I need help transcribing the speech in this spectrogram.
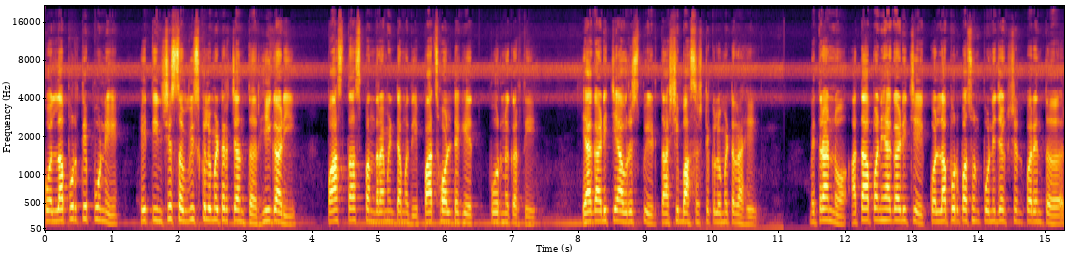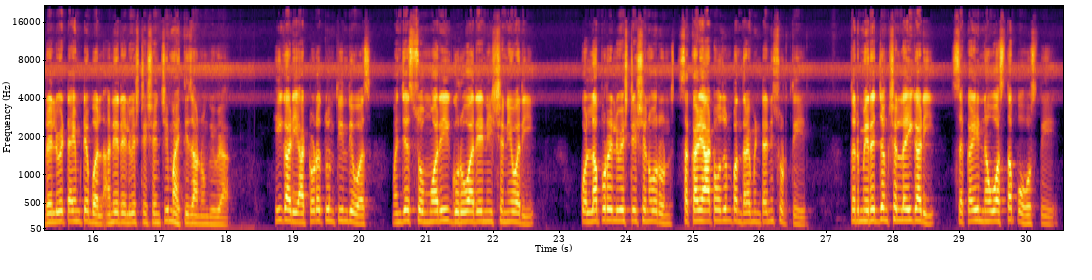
कोल्हापूर ते पुणे हे तीनशे सव्वीस किलोमीटरच्या अंतर ही गाडी पाच तास पंधरा मिनिटामध्ये पाच हॉल्ट घेत पूर्ण करते. या गाडीची ॲव्हरेज स्पीड ताशी बासष्ट किलोमीटर आहे. मित्रांनो आता आपण ह्या गाडीचे कोल्हापूरपासून पुणे जंक्शनपर्यंत रेल्वे टाईम टेबल आणि रेल्वे स्टेशनची माहिती जाणून घेऊया. ही गाडी आठवड्यातून तीन दिवस म्हणजे सोमवारी गुरुवारी आणि शनिवारी कोल्हापूर रेल्वे स्टेशनवरून सकाळी आठ वाजून पंधरा मिनिटांनी सुटते. तर मिरज जंक्शनला ही गाडी सकाळी नऊ वाजता पोहोचते.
